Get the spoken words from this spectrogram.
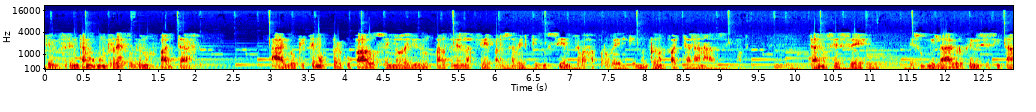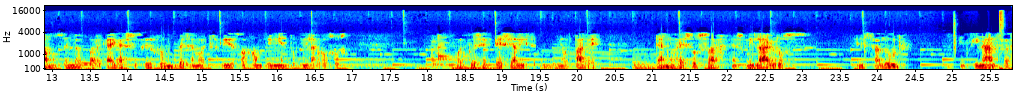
que enfrentamos un reto que nos falta algo, que estemos preocupados, Señor, ayúdanos para tener la fe, para saber que tú siempre vas a proveer y que nunca nos faltará nada, Señor. Danos ese, esos milagros que necesitamos, Señor, para que haya esos irrumpes en nuestras vidas, esos rompimientos milagrosos especialista, Señor Padre. Danos esos, uh, esos milagros en salud, en finanzas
